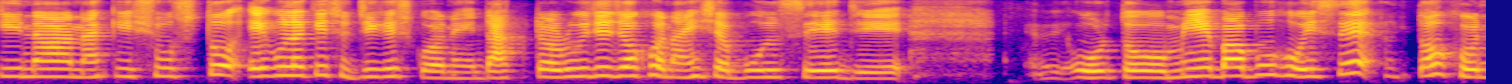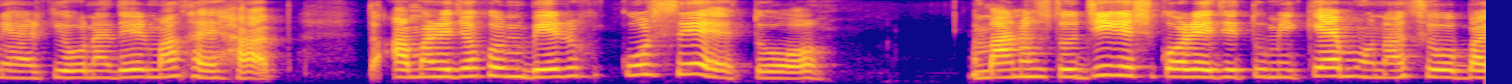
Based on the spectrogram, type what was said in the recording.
কি না, নাকি সুস্থ? এগুলা কিছু জিজ্ঞেস করে নেই। ডাক্তার যে যখন আইসা বলছে যে, ওর তো মেয়ে বাবু হয়েছে তখনই আর কি ওনাদের মাথায় হাত। তো আমারে যখন বের করছে, তো মানুষ তো জিজ্ঞেস করে যে, তুমি কেমন আছো বা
